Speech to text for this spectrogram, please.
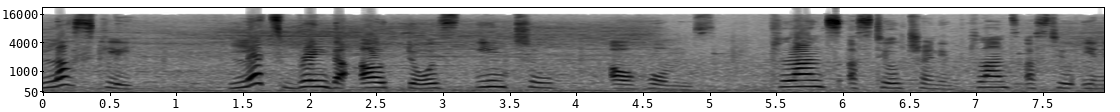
Lastly, let's bring the outdoors into our homes plants are still trending plants are still in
